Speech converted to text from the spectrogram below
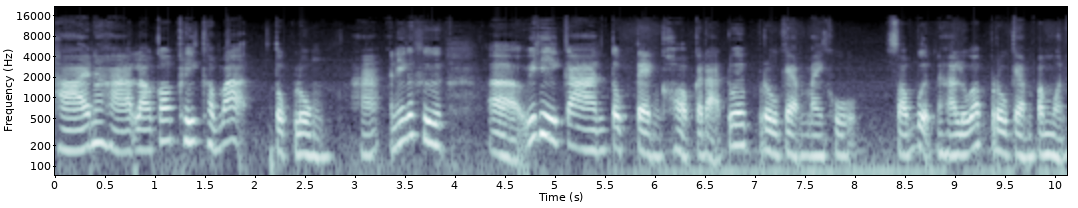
ท้ายนะคะเราก็คลิกคำว่าตกลงนะอันนี้ก็คืออวิธีการตกแต่งขอบกระดาษด้วยโปรแกรม Microsoft Word นะคะหรือว่าโปรแกรมประมวลค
